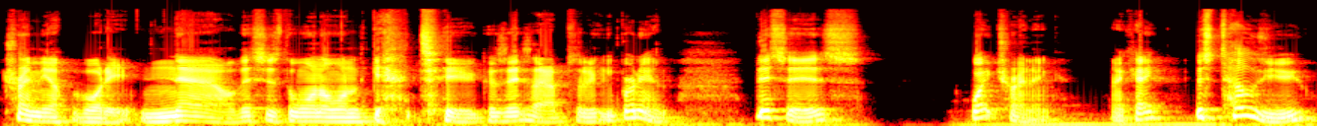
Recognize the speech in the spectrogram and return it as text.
train the upper body. Now, this is the one I want to get to because it's absolutely brilliant. This is weight training. Okay, this tells you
